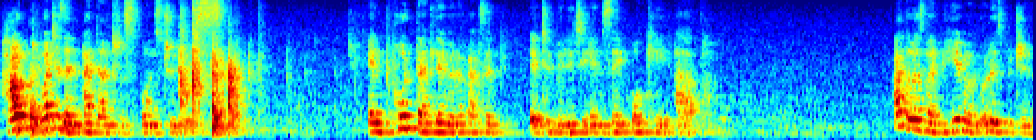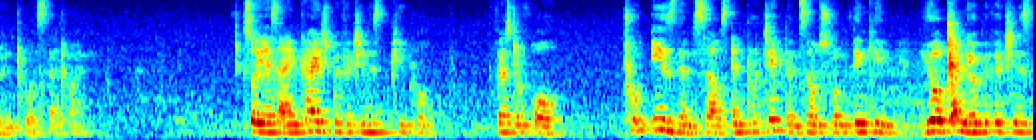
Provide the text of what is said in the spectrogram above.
how, what is an adult response to this, and put that level of acceptability and say, okay, up. Otherwise, my behavior will always be driven towards that one. So yes, I encourage perfectionist people, first of all, to ease themselves and protect themselves from thinking, you're a perfectionist,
